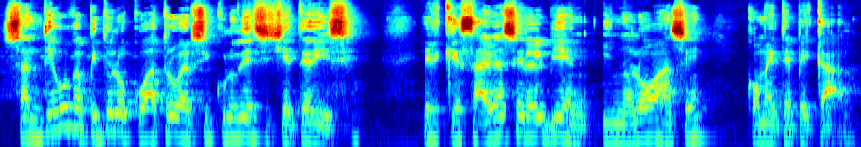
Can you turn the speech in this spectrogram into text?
Santiago capítulo 4 versículo 17 dice, El que sabe hacer el bien y no lo hace, comete pecado.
